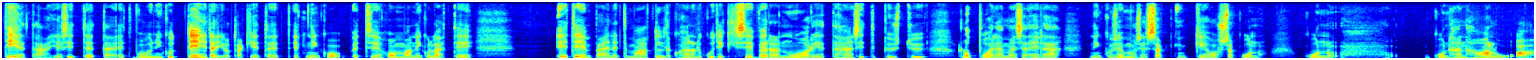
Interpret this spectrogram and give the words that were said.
tietää. Ja sitten, että, että voi niin kuin tehdä jotakin, että, että, että, niin kuin, että se homma niin kuin lähtee eteenpäin, että mä ajattelin, että kun hän oli kuitenkin sen verran nuori, että hän sitten pystyy loppuelämänsä elää niin kuin semmoisessa kehossa, kun, kun, kun hän haluaa,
